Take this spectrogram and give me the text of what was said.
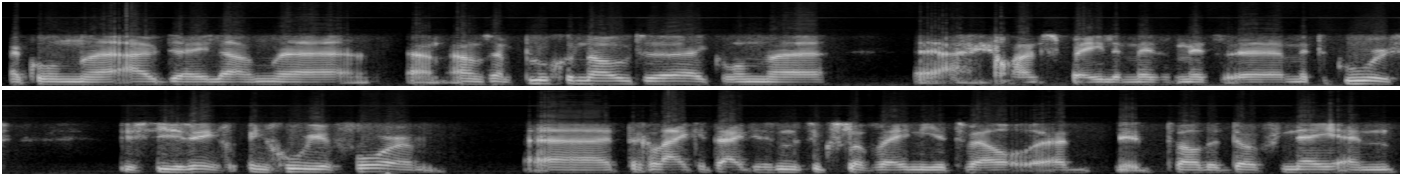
Hij kon uitdelen aan, aan, aan, zijn ploeggenoten. Hij kon ja, gewoon spelen met, met, met de koers. Dus die is in, goede vorm. Tegelijkertijd is het natuurlijk Slovenië, terwijl, terwijl de Dauphiné en,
